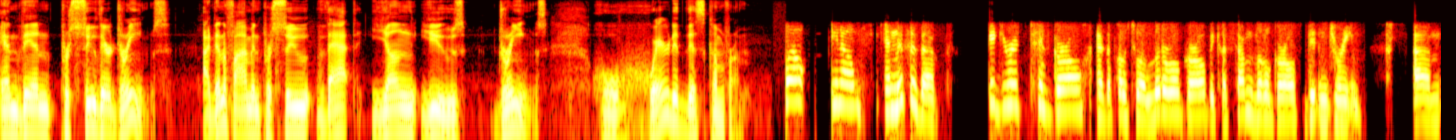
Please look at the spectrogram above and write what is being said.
and then pursue their dreams identify them and pursue that young you's dreams. Where did this come from? Well, you know, and this is a figurative girl as opposed to a literal girl because some little girls didn't dream. Um,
